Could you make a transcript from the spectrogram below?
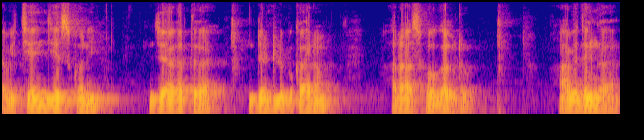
అవి చేంజ్ చేసుకొని జాగ్రత్తగా డెడ్లు ప్రకారం రాసుకోగలరు. ఆ విధంగా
